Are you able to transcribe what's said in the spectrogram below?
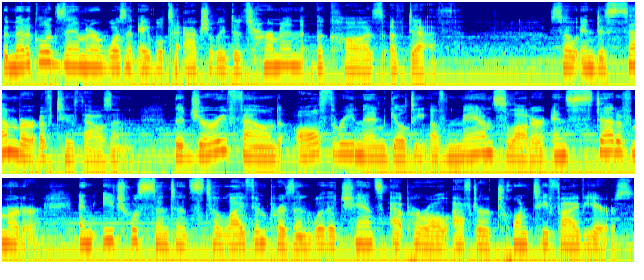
The medical examiner wasn't able to actually determine the cause of death. So in December of 2000, the jury found all three men guilty of manslaughter instead of murder, and each was sentenced to life in prison with a chance at parole after 25 years.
